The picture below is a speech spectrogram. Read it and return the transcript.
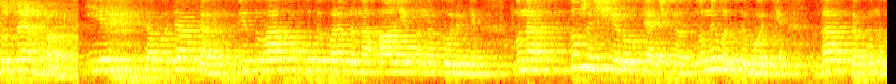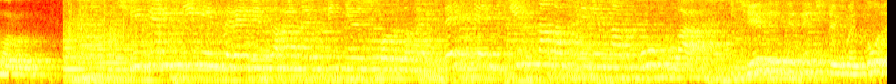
Анатоліївна І ця подяка від вас буде передана Аллі Анатоліївні. Вона дуже щиро вдячна дзвонила сьогодні за таку нагороду. Вчитель хімії середньої загальноосвітньої школи номер 10 Інна Максимівна Кукла. Вчитель фізичної культури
